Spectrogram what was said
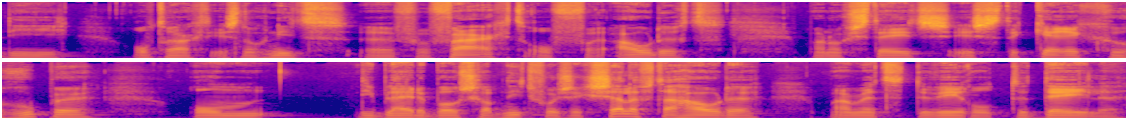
Die opdracht is nog niet uh, vervaagd of verouderd, maar nog steeds is de kerk geroepen om die blijde boodschap niet voor zichzelf te houden, maar met de wereld te delen.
